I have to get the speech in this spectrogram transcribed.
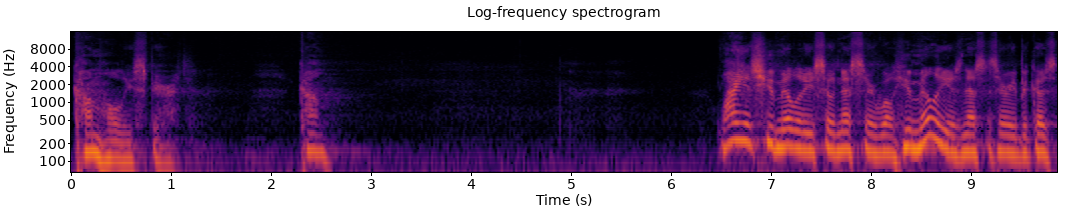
Come, Holy Spirit, come. Why is humility so necessary? Well, humility is necessary because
